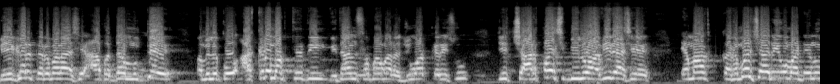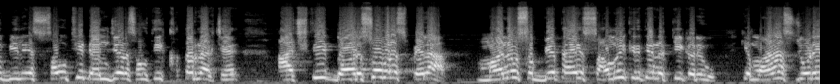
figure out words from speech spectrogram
બેઘર કરવાના છે. આ બધા મુદ્દે અમે લોકો આક્રમકતાથી વિધાનસભામાં રજૂઆત કરીશું. જે ચાર પાંચ બિલો આવી રહ્યા છે, એમાં કર્મચારીઓ માટેનું બિલ એ સૌથી ડેન્જર, સૌથી ખતરનાક છે. આજથી દોઢસો વર્ષ પહેલા માનવ સભ્યતાએ સામૂહિક રીતે નક્કી કર્યું કે માણસ જોડે,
